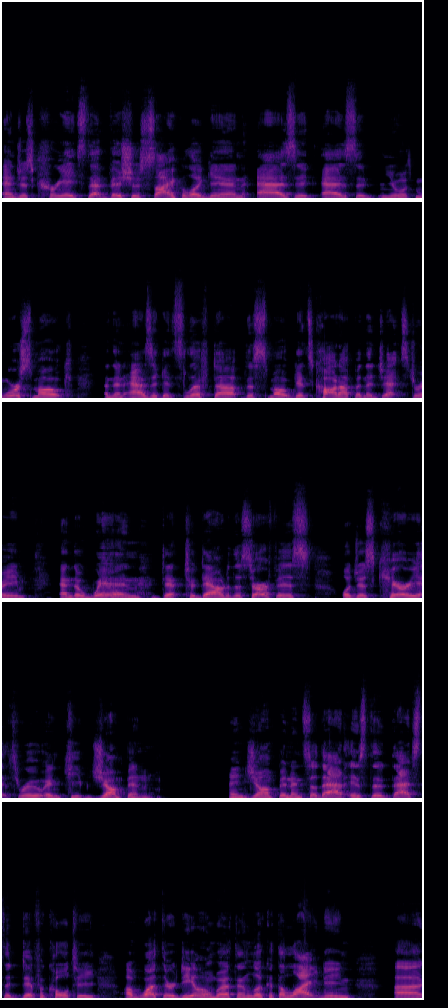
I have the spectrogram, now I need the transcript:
and just creates that vicious cycle again as it as it you know with more smoke and then as it gets lift up the smoke gets caught up in the jet stream and the wind to down to the surface will just carry it through and keep jumping and jumping and so that is the that's the difficulty of what they're dealing with and look at the lightning uh,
